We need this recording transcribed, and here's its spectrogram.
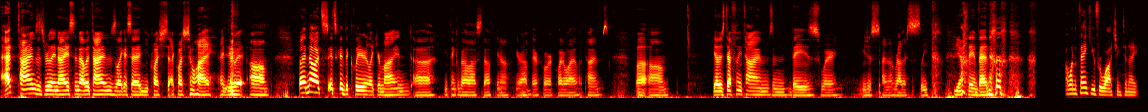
At times it's really nice, and other times, like I said, you question I question why I do it. Um, but no, it's it's good to clear like your mind. Uh, you think about a lot of stuff. You know, you're out there for quite a while at times. But um, yeah, there's definitely times and days where you just I don't know rather sleep, Yeah. stay in bed. I want to thank you for watching tonight.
